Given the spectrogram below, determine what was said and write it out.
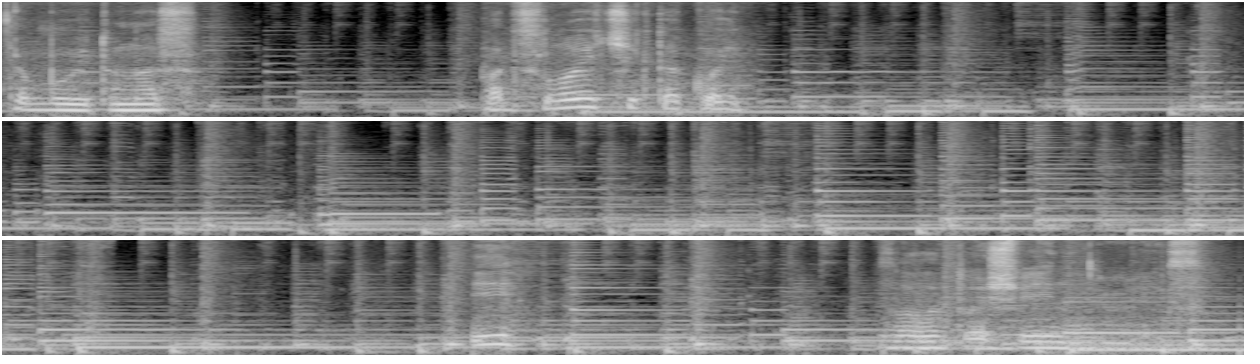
Это будет у нас подслойчик такой. И золотой швейный реликс.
